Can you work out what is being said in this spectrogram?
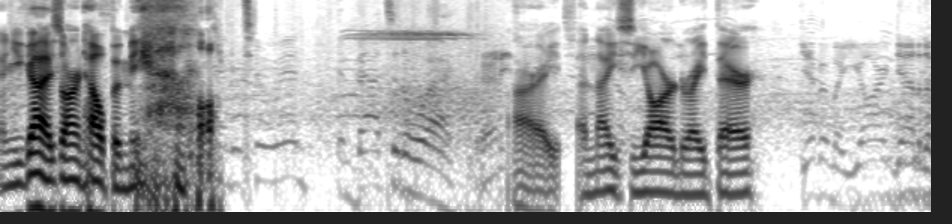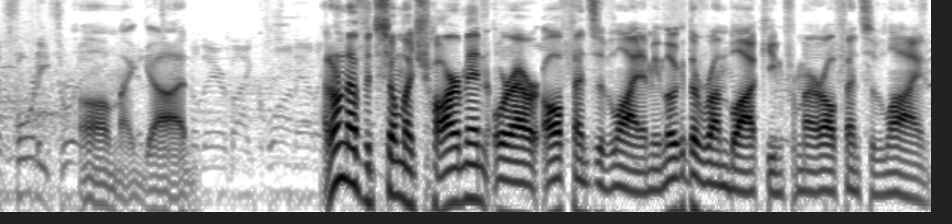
And you guys aren't helping me out. All right, a nice yard right there. Oh, my God. I don't know if it's so much Harmon or our offensive line. I mean, look at the run blocking from our offensive line.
